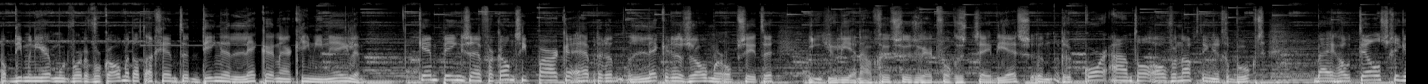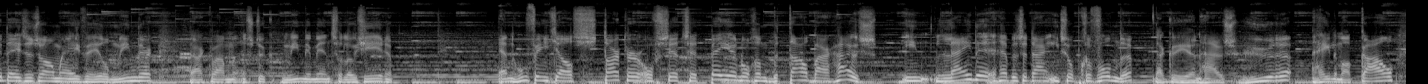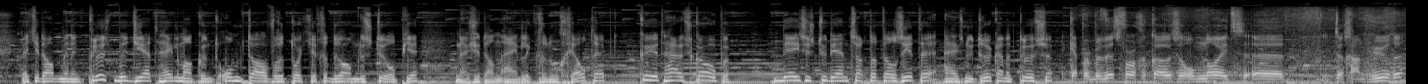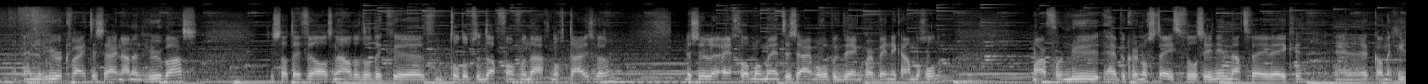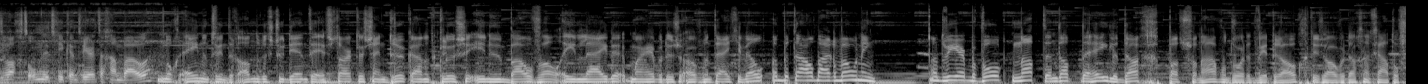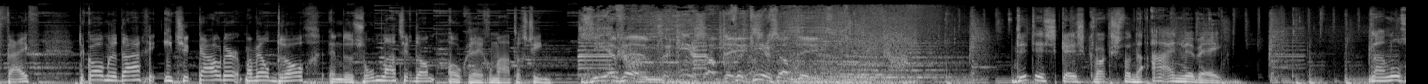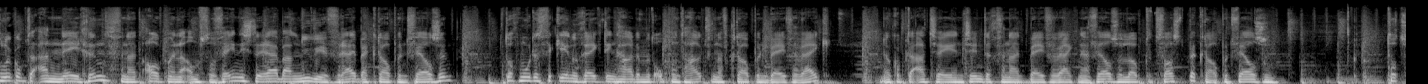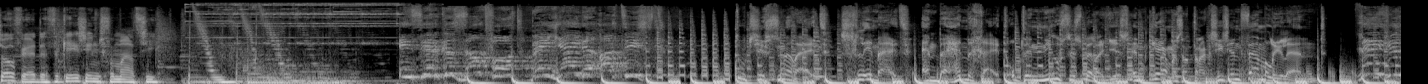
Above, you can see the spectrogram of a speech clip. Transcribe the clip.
Op die manier moet worden voorkomen dat agenten dingen lekken naar criminelen. Campings en vakantieparken hebben er een lekkere zomer op zitten. In juli en augustus werd volgens het CBS een record aantal overnachtingen geboekt. Bij hotels ging het deze zomer even heel minder. Daar kwamen een stuk minder mensen logeren. En hoe vind je als starter of ZZP'er nog een betaalbaar huis? In Leiden hebben ze daar iets op gevonden. Daar kun je een huis huren, helemaal kaal. Dat je dan met een klusbudget helemaal kunt omtoveren tot je gedroomde stulpje. En als je dan eindelijk genoeg geld hebt, kun je het huis kopen. Deze student zag dat wel zitten. Hij is nu druk aan het klussen. Ik heb er bewust voor gekozen om nooit uh, te gaan huren en de huur kwijt te zijn aan een huurbaas. Dus dat heeft wel als nadeel dat ik uh, tot op de dag van vandaag nog thuis woon. Er zullen echt wel momenten zijn waarop ik denk, waar ben ik aan begonnen? Maar voor nu heb ik er nog steeds veel zin in na twee weken. En kan ik niet wachten om dit weekend weer te gaan bouwen. Nog 21 andere studenten en starters zijn druk aan het klussen in hun bouwval in Leiden. Maar hebben dus over een tijdje wel een betaalbare woning. Het weer bewolkt, nat en dat de hele dag. Pas vanavond wordt het weer droog. Het is overdag een graad of 5. De komende dagen ietsje kouder, maar wel droog. En de zon laat zich dan ook regelmatig zien. ZFM, verkeersupdate. verkeersupdate. Dit is Kees Kwaks van de ANWB. Na een ongeluk op de A9 vanuit Alkmaar naar Amstelveen is de rijbaan nu weer vrij bij knooppunt Velzen. Toch moet het verkeer nog rekening houden met oponthoud vanaf knooppunt Beverwijk. En ook op de A22 vanuit Beverwijk naar Velzen loopt het vast bij knooppunt Velzen. Tot zover de verkeersinformatie. In Circus Zandvoort ben jij de artiest. Toets je snelheid, slimheid en behendigheid op de nieuwste spelletjes en kermisattracties in Familyland. Leef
